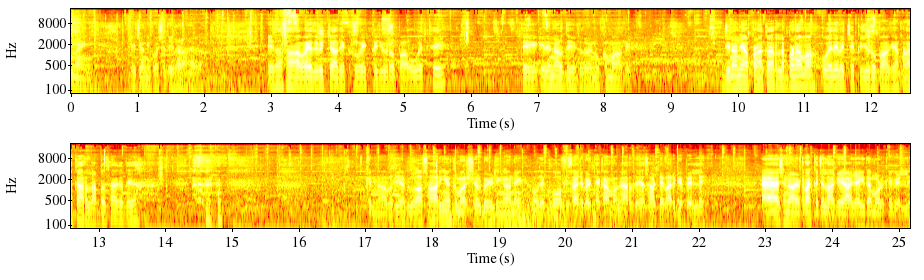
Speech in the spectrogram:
ਨਹੀਂ, ਇਹ ਚੋਂ ਨਹੀਂ ਕੁਝ ਦਿਖਣਾ ਹੈਗਾ। ਇਹਦਾ ਹਿਸਾਬ ਹੈ ਇਹਦੇ ਵਿੱਚ ਆ ਦੇਖੋ 1 ਯੂਰੋ ਪਾਓ ਇੱਥੇ। ਤੇ ਇਹਦੇ ਨਾਲ ਦੇਖ ਲਓ ਇਹਨੂੰ ਘੁਮਾ ਕੇ। ਜਿਨ੍ਹਾਂ ਨੇ ਆਪਣਾ ਘਰ ਲੱਭਣਾ ਵਾ, ਉਹ ਇਹਦੇ ਵਿੱਚ 1 ਯੂਰੋ ਪਾ ਕੇ ਆਪਣਾ ਘਰ ਲੱਭ ਸਕਦੇ ਆ। ਕਿੰਨਾ ਵਧੀਆ ਵੀ ਆ ਸਾਰੀਆਂ ਕਮਰਸ਼ੀਅਲ ਬਿਲਡਿੰਗਾਂ ਨੇ। ਉਹ ਦੇਖੋ ਆਫਿਸਾਂ 'ਚ ਬੈਠੇ ਕੰਮ ਕਰਦੇ ਆ, ਸਾਡੇ ਵਰਗੇ ਵਿਹਲੇ। ਐਸ਼ ਨਾਲ ਟਰੱਕ ਚਲਾ ਕੇ ਆ ਜਾਈਦਾ ਮੁੜ ਕੇ ਵਿਹਲੇ।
